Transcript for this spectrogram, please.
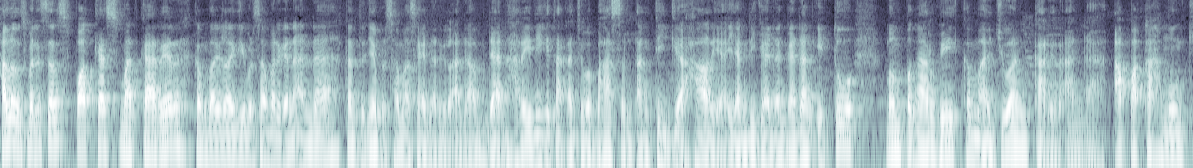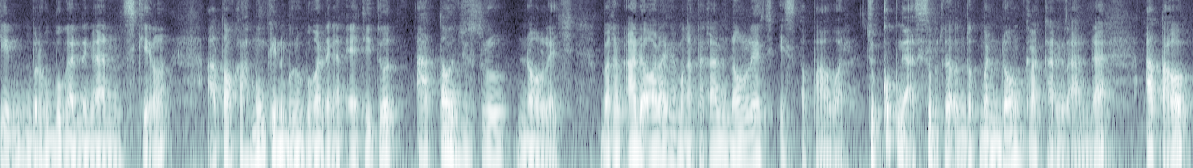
Halo Smarters, podcast Smart Karir kembali lagi bersama dengan Anda, tentunya bersama saya Daril Adam dan hari ini kita akan coba bahas tentang tiga hal ya yang digadang-gadang itu mempengaruhi kemajuan karir Anda. Apakah mungkin berhubungan dengan skill, ataukah mungkin berhubungan dengan attitude, atau justru knowledge. Bahkan ada orang yang mengatakan knowledge is a power. Cukup nggak sih sebetulnya untuk mendongkrak karir Anda? Atau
